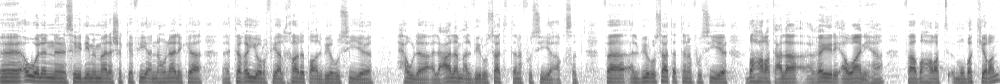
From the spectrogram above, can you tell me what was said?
آه، اولا سيدي مما لا شك فيه أن هنالك تغير في الخارطة الفيروسية. حول العالم الفيروسات التنفسية أقصد. فالفيروسات التنفسية ظهرت على غير أوانها فظهرت مبكرا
